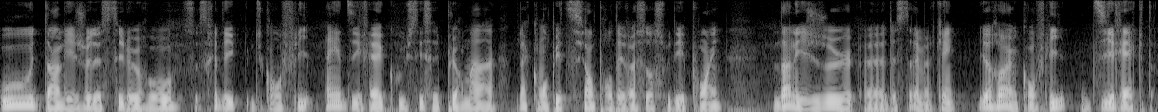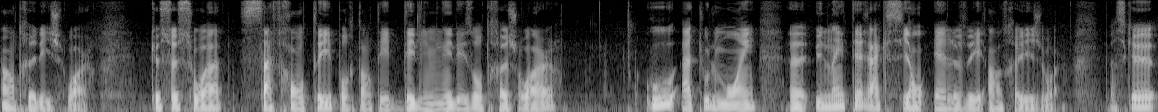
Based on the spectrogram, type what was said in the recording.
Ou dans les jeux de style euro, ce serait des- du conflit indirect ou si c'est purement de la compétition pour des ressources ou des points. Dans les jeux euh, de style américain, il y aura un conflit direct entre les joueurs. Que ce soit s'affronter pour tenter d'éliminer les autres joueurs, ou à tout le moins euh, une interaction élevée entre les joueurs. Parce que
